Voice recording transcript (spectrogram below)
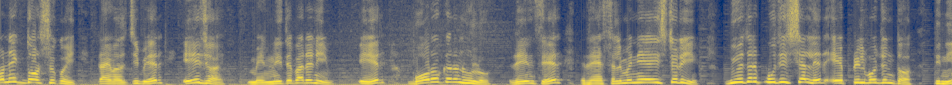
অনেক দর্শকই ট্রাইবাল চিপের এই জয় মেনে নিতে পারেনি। এর বড় কারণ হলো রেন্সের রেসেলমেনিয়া হিস্টোরি দুই হাজার পঁচিশ সালের এপ্রিল পর্যন্ত তিনি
